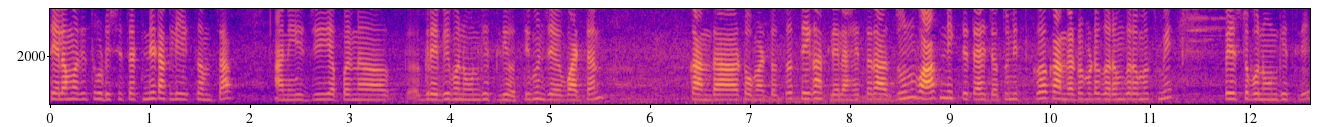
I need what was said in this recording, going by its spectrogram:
तेलामध्ये थोडीशी चटणी टाकली एक चमचा आणि जी आपण ग्रेव्ही बनवून घेतली होती म्हणजे वाटण कांदा टोमॅटोचं ते घातलेलं आहे. तर अजून वाफ निघते त्या ह्याच्यातून. इतकं कांदा टोमॅटो गरम गरमच मी पेस्ट बनवून घेतली.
